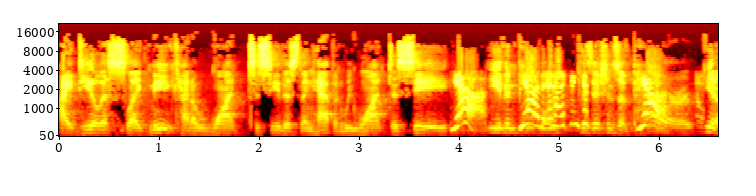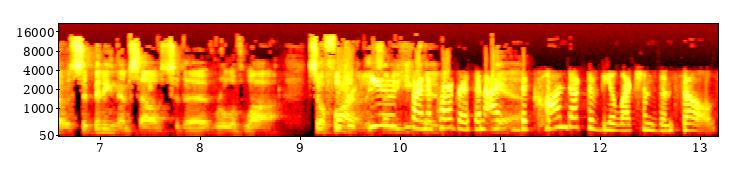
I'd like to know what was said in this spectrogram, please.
idealists like me kind of want to see this thing happen. We want to see Yeah. even Yeah, people and I think positions of yeah. power, you know, submitting themselves to the rule of law. So far, it's at a least. I mean, huge sign of progress, and yeah. I, the conduct of the elections themselves,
